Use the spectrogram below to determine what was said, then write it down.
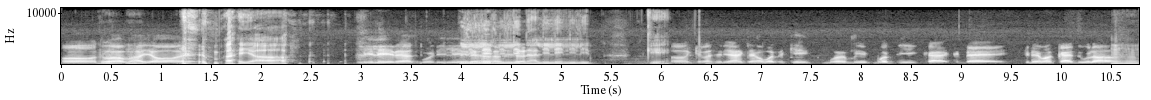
Ha, tu lah bahaya kan. Bahaya. Lilin lah sebut lilin, Lilin, lilin lah, lilin, lilin. Okey. Ha, kira sini lah, kira buat, okey, berhenti, berhenti kat kedai, kedai makan tu lah. Mhm.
